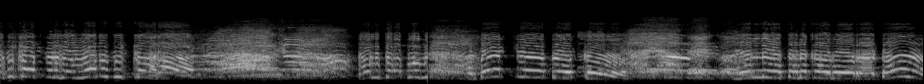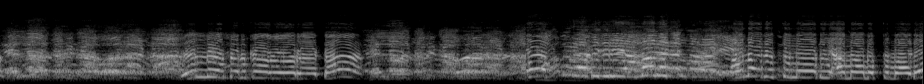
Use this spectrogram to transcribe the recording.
ಅಧಿಕಾರಿಗಳಿಗೆ ಏನು ಧಿಕ್ಕಾರ ದಲಿತರ ಭೂಮಿ ಬೇಕೇ ಬೇಕು ಎಲ್ಲಿಯ ತನಕ ಹೋರಾಟ ಎಲ್ಲಿಯ ತನಕ ಹೋರಾಟ ಅಪೂರ್ವ ಬಿದಿರಿ ಅಮಾನತ್ತು ಅಮಾನತ್ತು ಮಾಡಿ ಅಮಾನತು ಮಾಡಿ.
